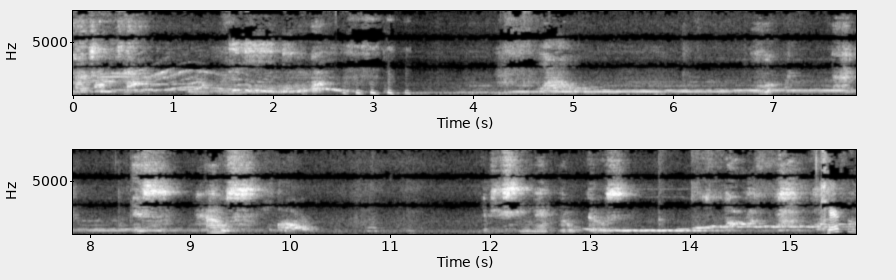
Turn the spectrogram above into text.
Let's go wow. Careful.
